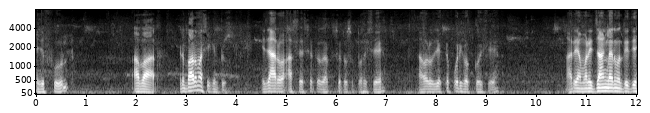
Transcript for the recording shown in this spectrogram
এই যে ফুল। আবার, এটা বারো মাসই কিন্তু। এই যে আরও আছে ছোটো ছোটো ছোটো হয়েছে। আবার ওই যে একটা পরিপক্ক হয়েছে। আরে আমার এই জাংলার মধ্যে যে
